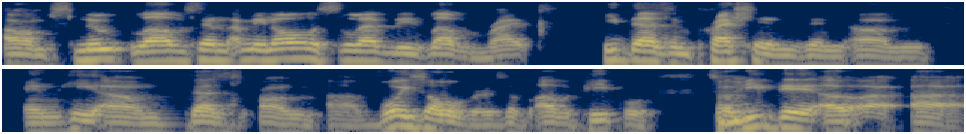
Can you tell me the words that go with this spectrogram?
Um, Snoop loves him. I mean, all the celebrities love him, right? He does impressions and um and he um does um uh, voiceovers of other people. So mm-hmm. he did a a, a,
